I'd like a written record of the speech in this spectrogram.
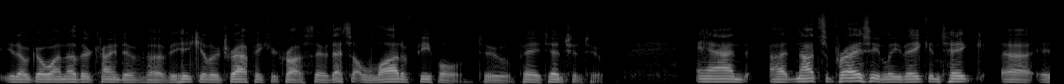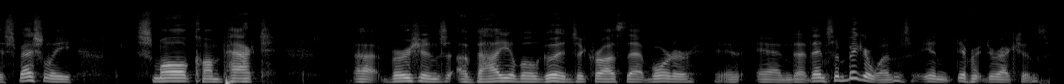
you know, go on other kind of uh, vehicular traffic across there. That's a lot of people to pay attention to. And uh, not surprisingly, they can take, uh, especially small, compact uh, versions of valuable goods across that border, and, and uh, then some bigger ones in different directions.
